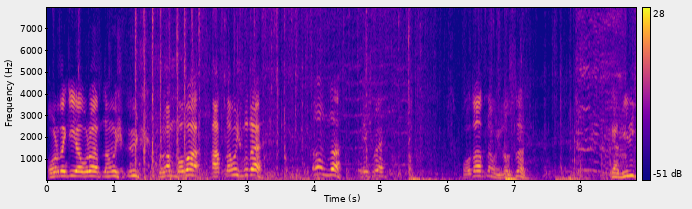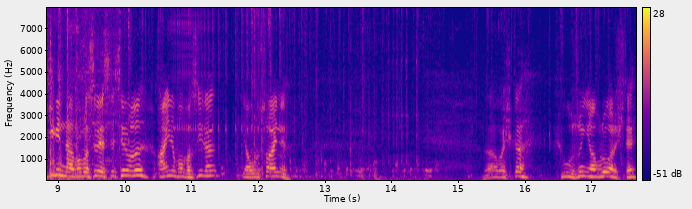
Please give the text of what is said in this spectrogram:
Oradaki yavru atlamış üç. Ulan baba atlamış bu da. Allah. Geçme. O da atlamış dostlar. Ya bir iki gün daha babası beslesin onu. Aynı babasıyla yavrusu aynı. Daha başka şu uzun yavru var işte.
